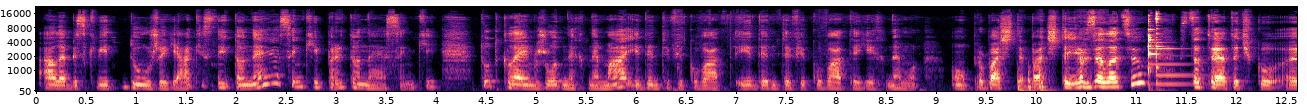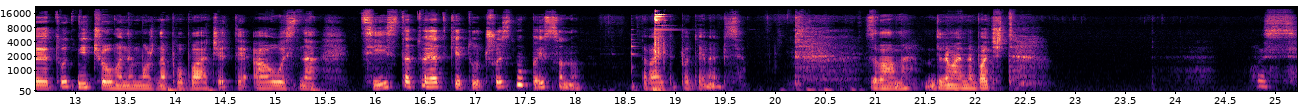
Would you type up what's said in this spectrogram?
але бісквіт дуже якісний, тонесенький, притонесенький. Тут клейм жодних нема, ідентифікувати, ідентифікувати їх не можна. О, пробачте, бачите, я взяла цю статуеточку. Е, Тут нічого не можна побачити. А ось на цій статуетці тут щось написано. Давайте подивимося з вами. Для мене, бачите? Ось.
